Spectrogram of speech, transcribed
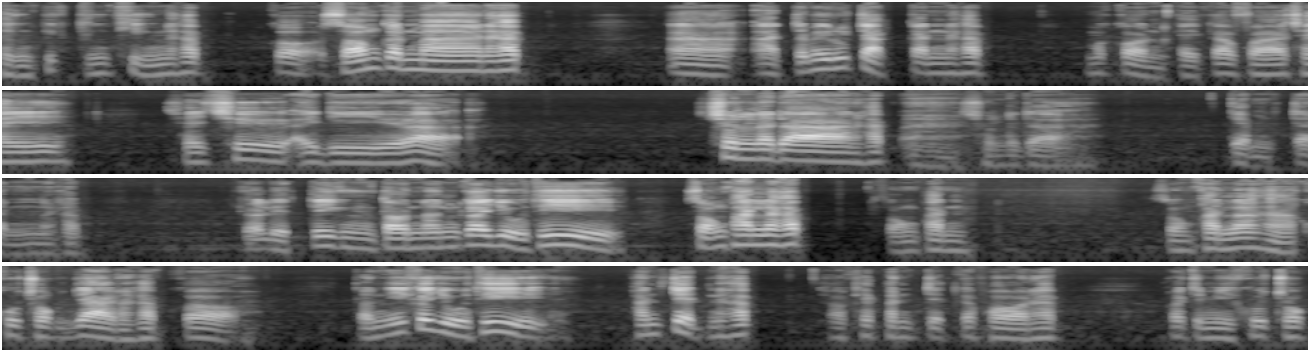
ถึงพลิกถึงขิงนะครับ ก็ซ้อมกันมานะครับ อ่าอาจจะไม่รู้จักกันนะครับ เมื่อก่อนไก่ก้าวฟ้าใช้ ใช้ชื่อ ID ว่าชนระดานะครับอ่าชนระดาแจ่มจันทร์นะครับ ก็เรตติ้งตอนนั้นก็อยู่ที่ 2,000 แล้วครับ 2,000 2,000 แล้วหาคู่ชกยากนะครับ ก็ตอนนี้ก็อยู่ที่1,700นะครับเอาแค่1,700ก็พอนะครับ ก็จะมีคู่ชก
